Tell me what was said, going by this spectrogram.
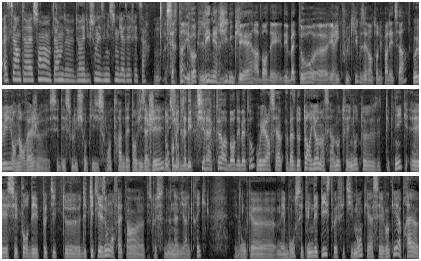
assez intéressants en termes de, réduction des émissions de gaz à effet de serre. Mmh. Certains évoquent l'énergie nucléaire à bord des, bateaux. Eric euh, Foulki, vous avez entendu parler de ça? Oui, oui, en Norvège, c'est des solutions qui sont en train d'être envisagées. Donc on mettrait des petits réacteurs à bord des bateaux? Oui, alors c'est à, base de thorium, hein, c'est un autre, une autre technique, et c'est pour des petites, des petites liaisons en fait, hein, parce que c'est des navires électriques. Et donc, euh, mais bon, c'est une des pistes, effectivement, qui est assez évoquée. Après, euh,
